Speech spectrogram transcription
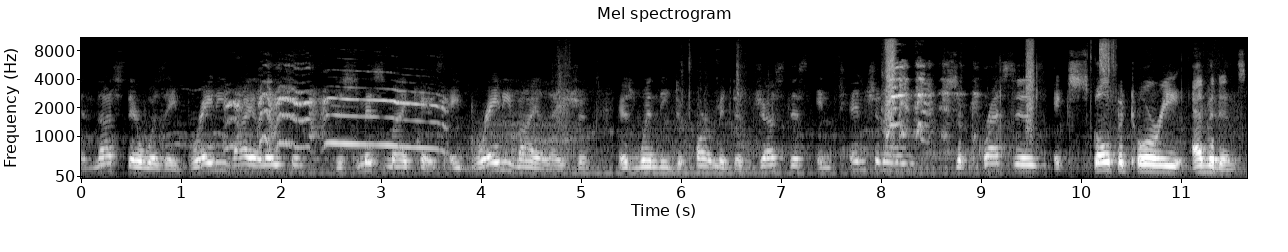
and thus there was a Brady violation. Dismiss my case. A Brady violation is when the Department of Justice intentionally suppresses exculpatory evidence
